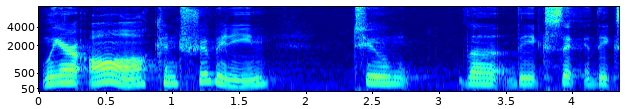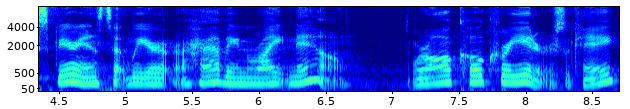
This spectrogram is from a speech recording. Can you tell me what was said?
We are all contributing to the, the, ex the experience that we are having right now. We're all co-creators, okay?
